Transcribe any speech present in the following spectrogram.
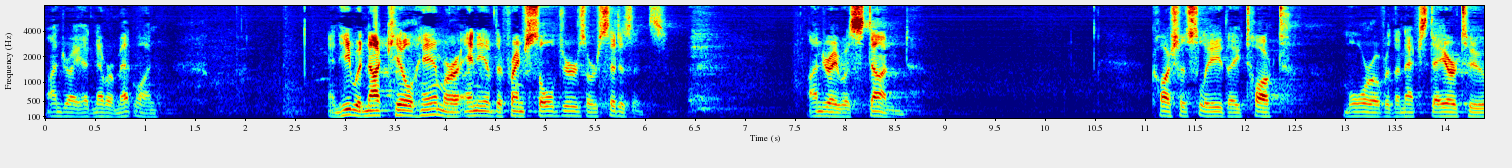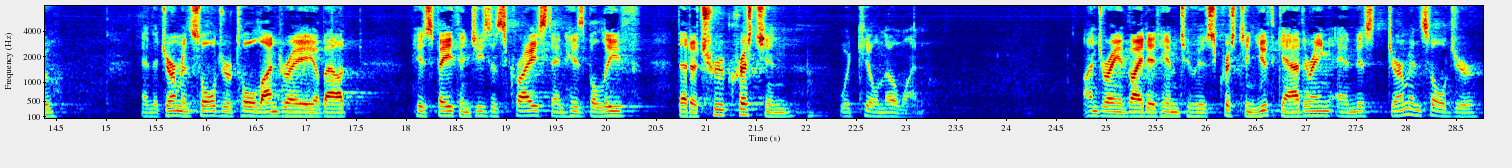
Andre had never met one. And he would not kill him or any of the French soldiers or citizens. Andre was stunned. Cautiously, they talked more over the next day or two, and the German soldier told Andre about his faith in Jesus Christ and his belief that a true Christian would kill no one. Andre invited him to his Christian youth gathering, and this German soldier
